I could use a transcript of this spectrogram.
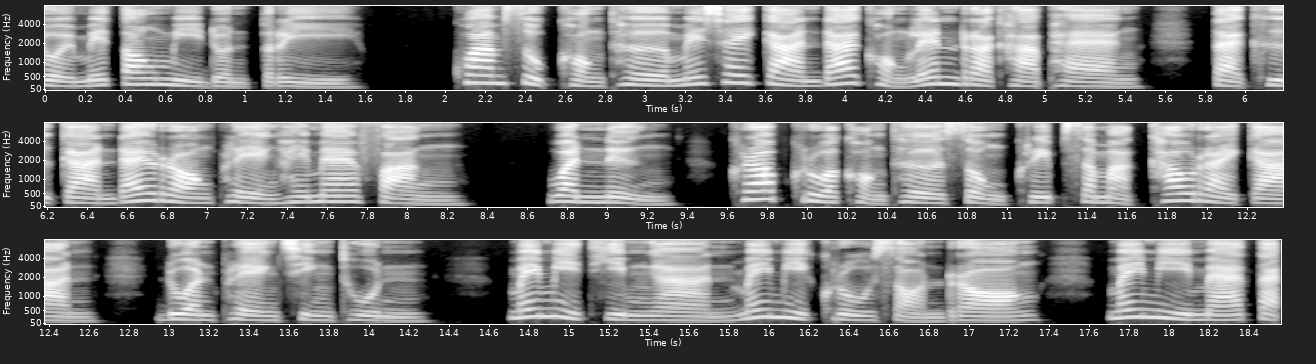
โดยไม่ต้องมีดนตรี ความสุขของเธอไม่ใช่การได้ของเล่นราคาแพง แต่คือการได้ร้องเพลงให้แม่ฟัง วันหนึ่ง ครอบครัวของเธอส่งคลิปสมัครเข้ารายการ ดวลเพลงชิงทุน ไม่มีทีมงาน ไม่มีครูสอนร้อง ไม่มีแม้แต่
